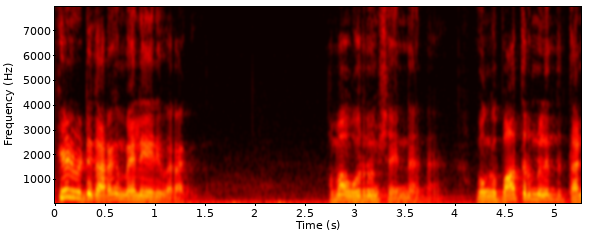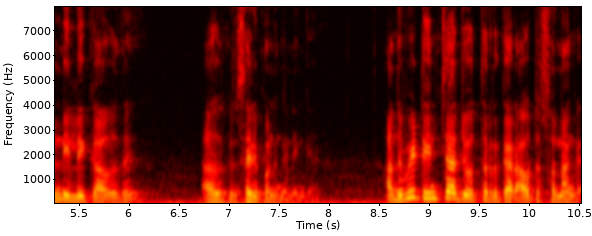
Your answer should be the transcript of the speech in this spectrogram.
கீழ் வீட்டுக்காரங்க மேலே ஏறி வராங்க. அம்மா ஒரு நிமிஷம் என்னென்ன உங்கள் பாத்ரூம்லேருந்து தண்ணி லீக் ஆகுது. அதுக்கு சரி பண்ணுங்கள் நீங்கள் அந்த வீட்டு இன்சார்ஜ் ஒருத்தர் இருக்கார் அவர்கிட்ட சொன்னாங்க.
